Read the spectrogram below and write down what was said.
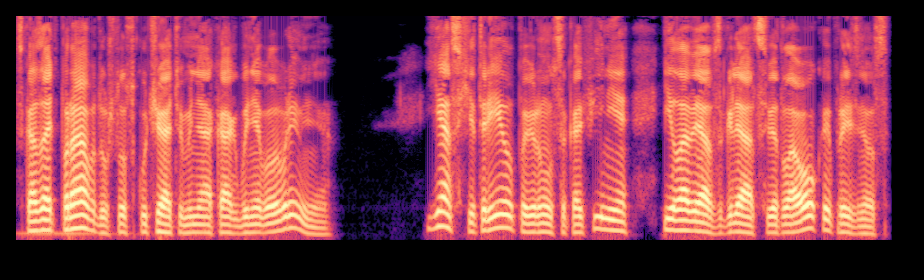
Сказать правду, что скучать у меня как бы не было времени? Я схитрил, повернулся к Афине и, ловя взгляд светлоокой, произнес.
